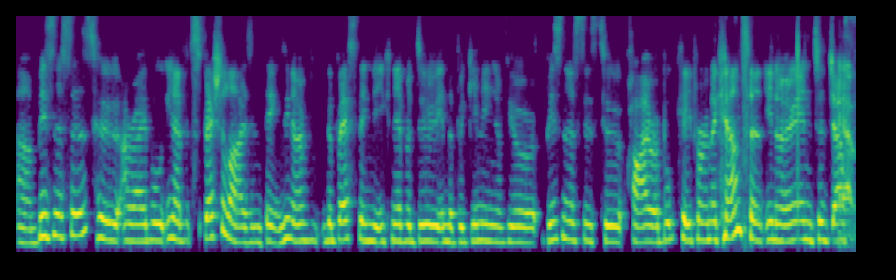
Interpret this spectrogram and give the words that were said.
um, businesses who are able, you know, that specialize in things. You know, the best thing that you can ever do in the beginning of your business is to hire a bookkeeper and accountant, you know, and to just, yeah.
